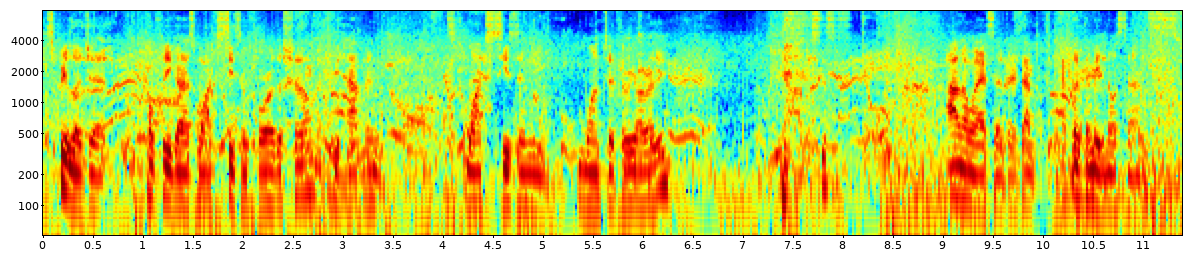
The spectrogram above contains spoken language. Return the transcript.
It's pretty legit. Hopefully, you guys watch season 4 of the show if you haven't watched season 1 to 3 already. I don't know what I said there. That, I feel like that made no sense.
